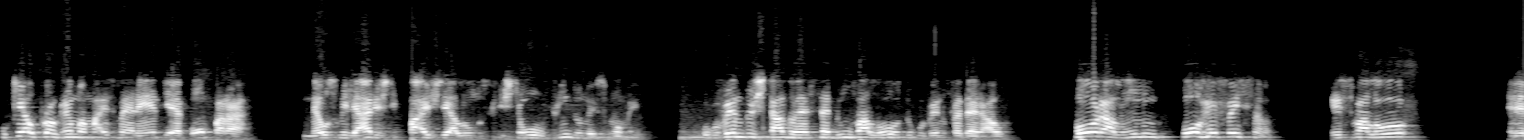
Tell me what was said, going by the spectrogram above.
O que é o programa Mais Merenda e é bom para né, os milhares de pais de alunos que estão ouvindo nesse momento? O governo do estado recebe um valor do governo federal por aluno por refeição. Esse valor, é,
